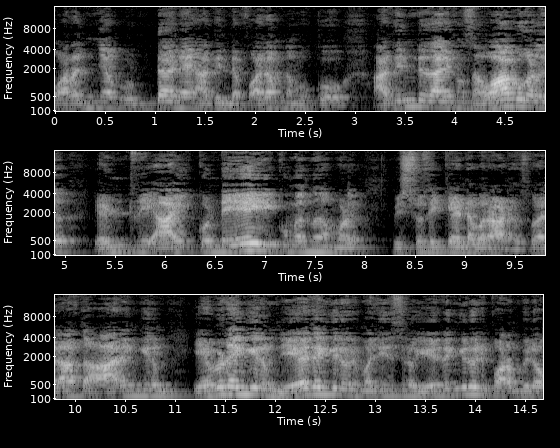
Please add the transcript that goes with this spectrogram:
പറഞ്ഞ ഉടനെ അതിന്റെ ഫലം നമുക്ക് അതിന്റെതായിട്ടുള്ള സവാബുകൾ എൻട്രി ആയിക്കൊണ്ടേയിരിക്കുമെന്ന് നമ്മൾ വിശ്വസിക്കേണ്ടവരാണ്. സ്വലാത്ത് ആരെങ്കിലും എവിടെങ്കിലും ഏതെങ്കിലും ഒരു മജീസിലോ ഏതെങ്കിലും ഒരു പറമ്പിലോ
